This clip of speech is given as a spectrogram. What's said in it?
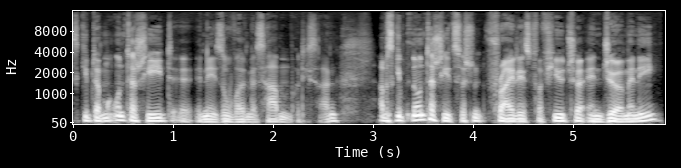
Es gibt aber einen Unterschied, äh, nee, so wollen wir es haben, wollte ich sagen. Aber es gibt einen Unterschied zwischen Fridays for Future in Germany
